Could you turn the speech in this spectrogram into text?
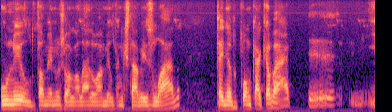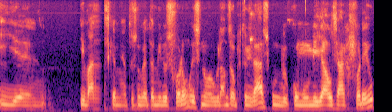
o Nilo também não joga ao lado do Hamilton que estava isolado, tem a Ponca a acabar eh, e, eh, e basicamente os 90 minutos foram isso, não houve grandes oportunidades, como, como o Miguel já referiu,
